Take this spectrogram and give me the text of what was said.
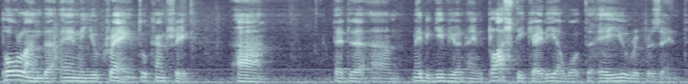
Poland and Ukraine, two countries uh, that um, maybe give you an, plastic idea what the EU represent.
